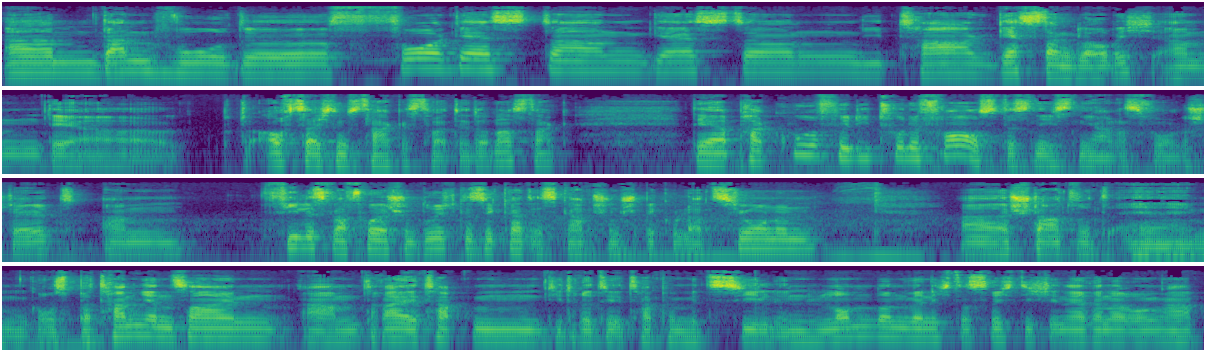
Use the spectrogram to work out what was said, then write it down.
Ähm, dann wurde vorgestern, gestern, die Tag, gestern glaube ich, ähm, der Aufzeichnungstag ist heute Donnerstag, der Parcours für die Tour de France des nächsten Jahres vorgestellt. Ähm, vieles war vorher schon durchgesickert, es gab schon Spekulationen. Äh, Start wird in Großbritannien sein, ähm, drei Etappen, die dritte Etappe mit Ziel in London, wenn ich das richtig in Erinnerung habe.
